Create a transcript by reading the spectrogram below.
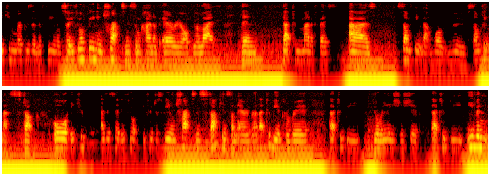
It can represent the feeling so if you're feeling trapped in some kind of area of your life, then that can manifest as something that won't move, something that's stuck, or it could, as I said, if you're if you're just feeling trapped and stuck in some area, that could be a career, that could be your relationship, that could be even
